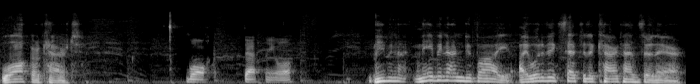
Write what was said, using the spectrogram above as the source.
Walk or cart? Walk. Definitely walk. Maybe not. Maybe not in Dubai. I would have accepted a cart answer there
